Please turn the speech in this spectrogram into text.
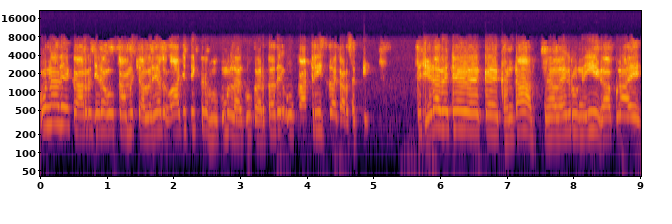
ਉਹਨਾਂ ਦੇ ਕਾਰਨ ਜਿਹੜਾ ਉਹ ਕੰਮ ਚੱਲ ਰਿਹਾ ਤੇ ਅੱਜ ਤੱਕ ਹੁਕਮ ਲਾਗੂ ਕਰਤਾ ਤੇ ਉਹ ਕੱਟ ਨਹੀਂ ਸਦਾ ਕਰ ਸਕੇ। ਤੇ ਜਿਹੜਾ ਵਿੱਚ ਖੰਡਾ ਅਹ ਵਾਹਿਗੁਰੂ ਨਹੀਂ ਹੈਗਾ ਆਪਣਾ ਇਹ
